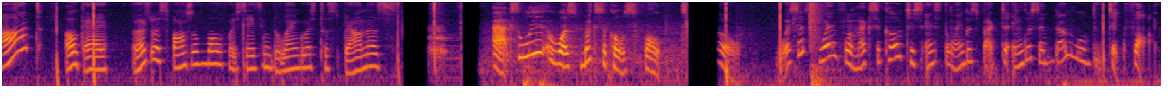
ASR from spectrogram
What? Okay. Who's responsible for changing the language to Spanish? Actually, it was Mexico's fault. Oh, was it wait for Mexico to change the language back to English and then we'll do take five?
